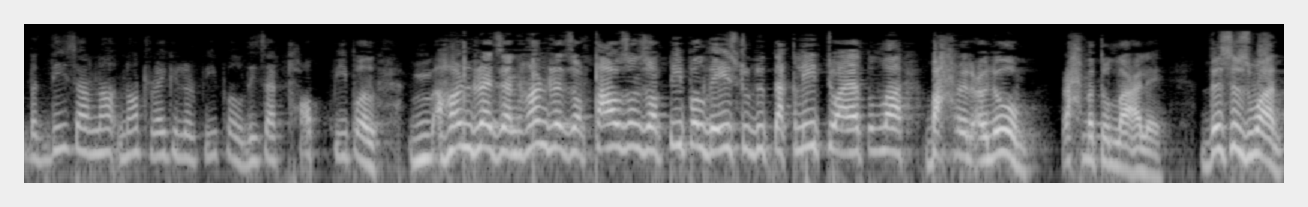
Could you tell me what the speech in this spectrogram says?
But these are not, not regular people. These are top people. Hundreds and hundreds of thousands of people, they used to do taqleed to Ayatullah Bahr al-Ulum, rahmatullah alayh. This is one.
